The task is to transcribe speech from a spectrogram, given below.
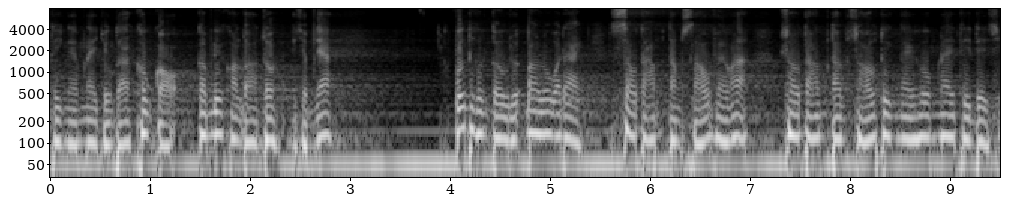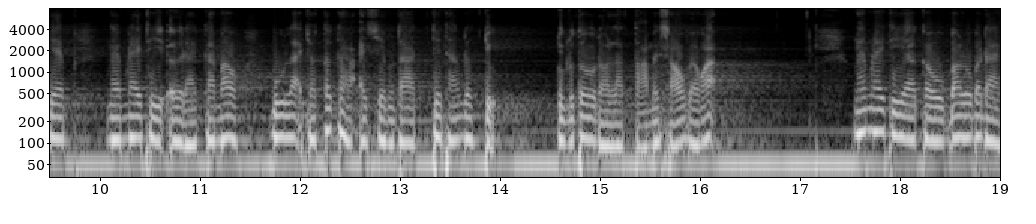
thì ngày hôm nay chúng ta không có cầm đi hoàn toàn rồi. Để chấm nhé. Vâng thì con cầu được bao lô ba đài? 6886 phải không ạ? 6886 thì ngày hôm nay thì để xem. Ngày hôm nay thì ở đài Cà Mau, Bù lại cho tất cả anh chị em chúng ta chiến thắng được chủ chủ lô tô đó là 86 phải không ạ? Ngày hôm nay thì à, cầu bao lô ba đài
